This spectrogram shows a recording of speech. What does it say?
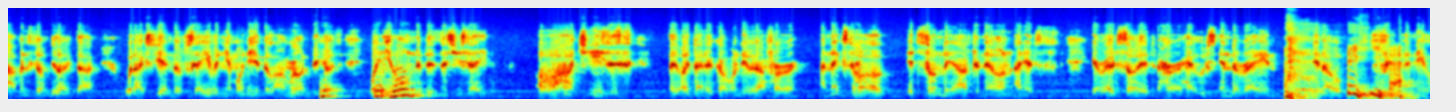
having somebody like that would actually end up saving you money in the long run because when it you will. own the business, you say, "Oh Jesus, I, I better go and do that for her." And next of all, it's Sunday afternoon, and you're you're outside her house in the rain, you know, Yeah. fitting a new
